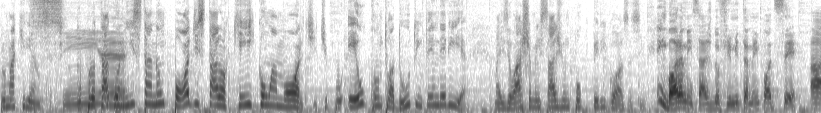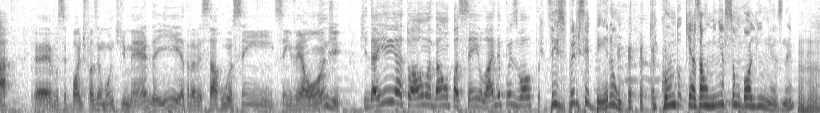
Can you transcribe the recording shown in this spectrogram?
pra uma criança. Sim, O protagonista não pode estar ok com a morte. Tipo, eu, quanto adulto, entenderia. Mas eu acho a mensagem um pouco perigosa, assim. é. Embora a mensagem do filme também pode ser, ah, é, você pode fazer um monte de merda aí, atravessar a rua sem, sem ver aonde, que daí a tua alma dá um passeio lá e depois volta. Vocês perceberam que quando que as alminhas são bolinhas, né? Uhum.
